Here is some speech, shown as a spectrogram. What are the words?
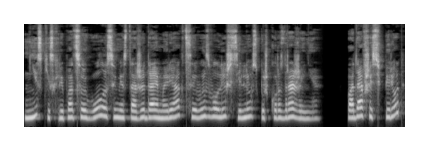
Низкий с хрипотцой голос вместо ожидаемой реакции вызвал лишь сильную вспышку раздражения. Подавшись вперед,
